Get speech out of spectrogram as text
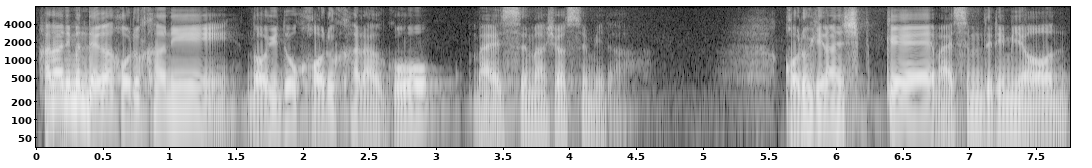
하나님은 내가 거룩하니 너희도 거룩하라고 말씀하셨습니다. 거룩이란 쉽게 말씀드리면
